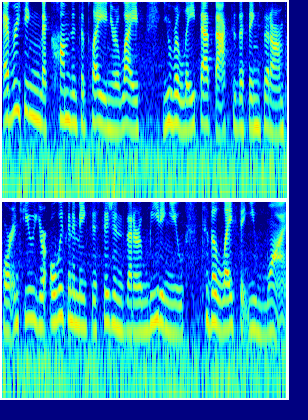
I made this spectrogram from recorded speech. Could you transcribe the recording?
everything that comes into play in your life, you relate that back to the things that are important to you, you're always going to make decisions that are leading you to the life that you want.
